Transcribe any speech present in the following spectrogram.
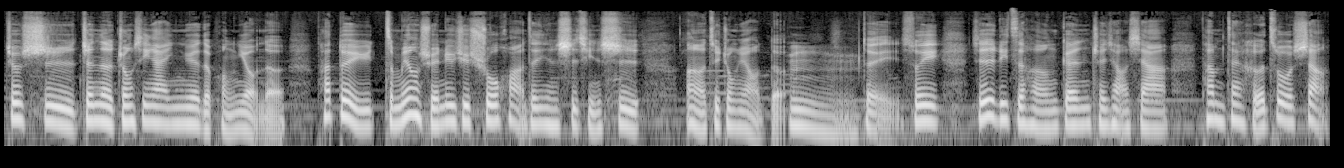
就是真的中心爱音乐的朋友呢，他对于怎么用旋律去说话这件事情是。呃，最重要的，嗯，对，所以其实李子恒跟陈小霞他们在合作上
